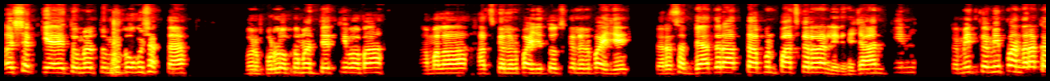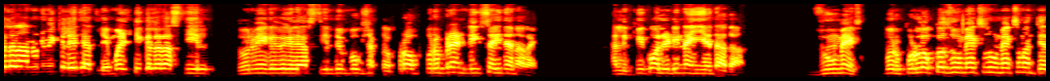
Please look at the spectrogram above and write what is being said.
अशक्य आहे. तुम्ही तुम्ही बघू शकता. भरपूर लोक म्हणतात की बाबा आम्हाला हाच कलर पाहिजे तोच कलर पाहिजे. तर सध्या तर आता आपण पाच कलर आणले ह्याच्या आणखीन कमीत कमी पंधरा कलर आणून विकले त्यातले. मल्टी कलर असतील दोन वेगळे वेगळे असतील तुम्ही बघू शकता. प्रॉपर ब्रँडिंग सही देणार आहे. हलकी क्वालिटी नाहीये दादा. झूम एक्स भरपूर लोक झूम एक्स झूम एक्स म्हणतात.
